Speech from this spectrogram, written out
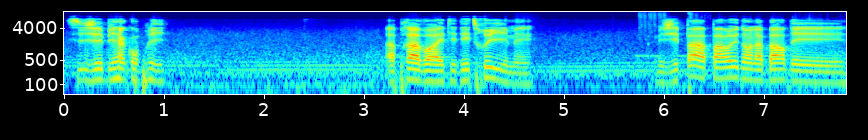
Si j'ai bien compris. Après avoir été détruit, mais... Mais j'ai pas apparu dans la barre des...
